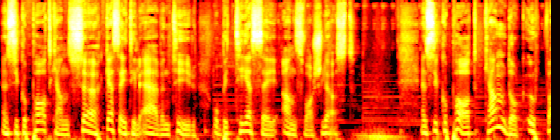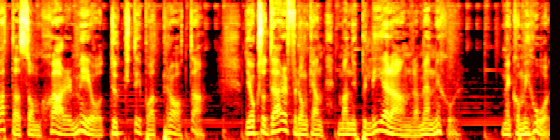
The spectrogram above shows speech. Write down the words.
En psykopat kan söka sig till äventyr och bete sig ansvarslöst. En psykopat kan dock uppfattas som charmig och duktig på att prata. Det är också därför de kan manipulera andra människor. Men kom ihåg,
